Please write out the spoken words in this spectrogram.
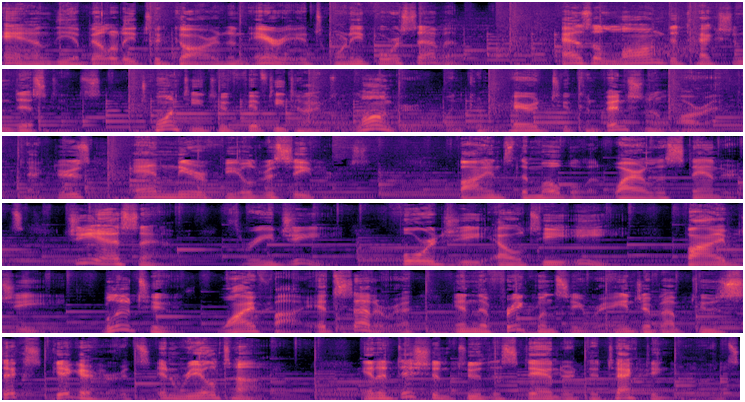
and the ability to guard an area 24 7. Has a long detection distance, 20 to 50 times longer when compared to conventional RF detectors and near field receivers. Finds the mobile and wireless standards GSM, 3G, 4G LTE, 5G, Bluetooth, Wi Fi, etc., in the frequency range of up to 6 GHz in real time. In addition to the standard detecting modes,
